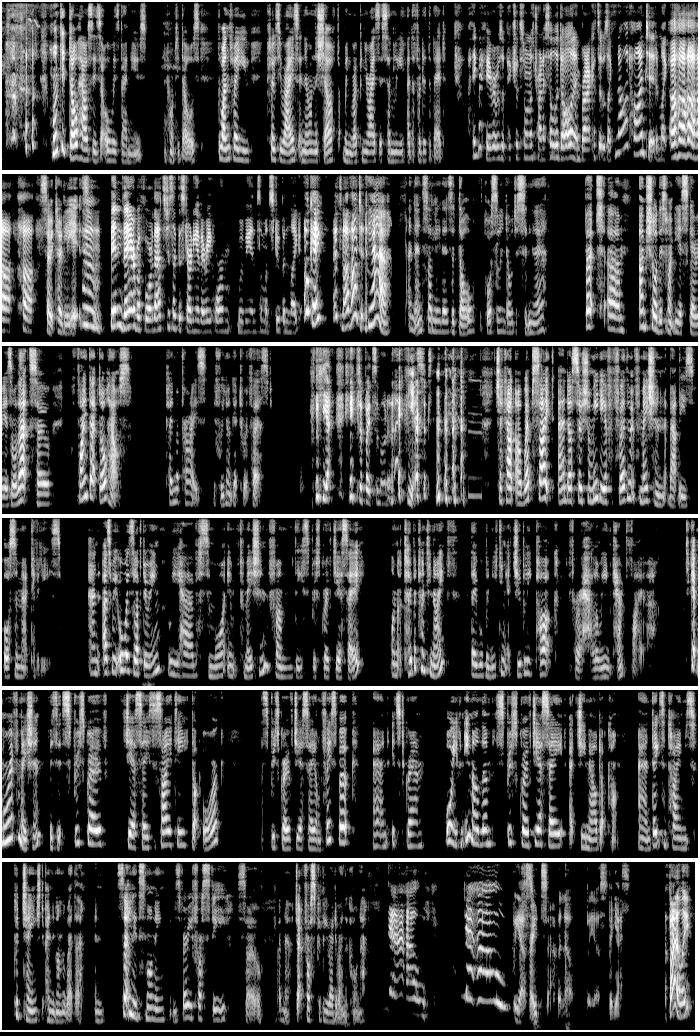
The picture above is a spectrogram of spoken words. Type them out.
Haunted doll houses are always bad news. And haunted dolls. The ones where you close your eyes and they're on the shelf. When you open your eyes, they're suddenly at the foot of the bed. I think my favorite was a picture that someone was trying to sell a doll and in brackets it was like, not haunted. I'm like, ah ha ha ha ha. So it totally is. Mm, been there before. That's just like the starting of every horror movie and someone's stupid and like, okay, it's not haunted. Yeah. And then suddenly there's a doll, a porcelain doll just sitting there. But um, I'm sure this won't be as scary as all that, so find that dollhouse. Claim a prize if we don't get to it first. yeah, you have to fight Simone and I. Yes. Check out our website and our social media for further information about these awesome activities. And as we always love doing, we have some more information from the Spruce Grove GSA. On October 29th, they will be meeting at Jubilee Park for a Halloween campfire. To get more information, visit sprucegrovegsa.society.org, Spruce Grove GSA on Facebook and Instagram, or you can email them sprucegrovegsa at gmail.com. And dates and times could change depending on the weather. And certainly this morning it was very frosty, so I don't know, Jack Frost could be right around the corner. But I'm yes, afraid so. but no, but yes. But yes. Finally,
